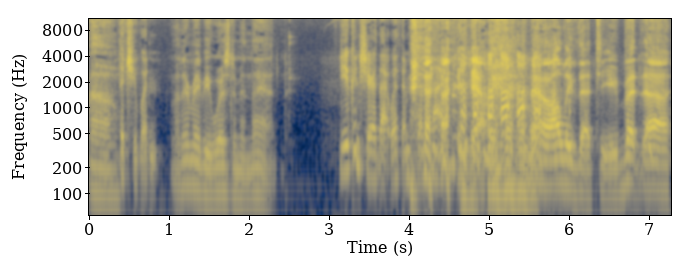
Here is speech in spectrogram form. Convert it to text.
oh. that you wouldn't. Well, there may be wisdom in that. You can share that with him sometime. yeah, no, I'll leave that to you. But uh,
